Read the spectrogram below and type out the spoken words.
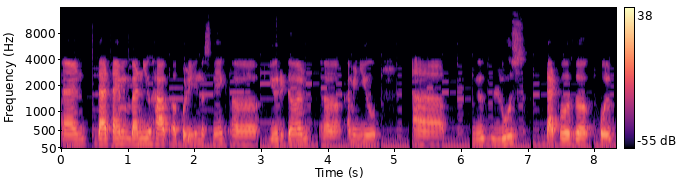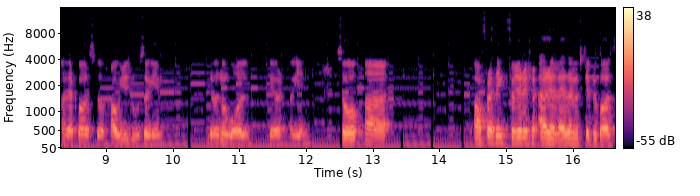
and that time when you have a collision the snake uh, you return uh, i mean you uh, you lose that was the whole uh, that was how you lose the game there was no wall here again. So uh, after i think fifth generation i realized a mistake because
